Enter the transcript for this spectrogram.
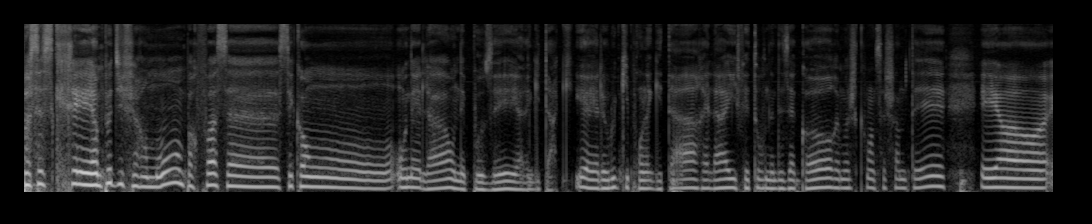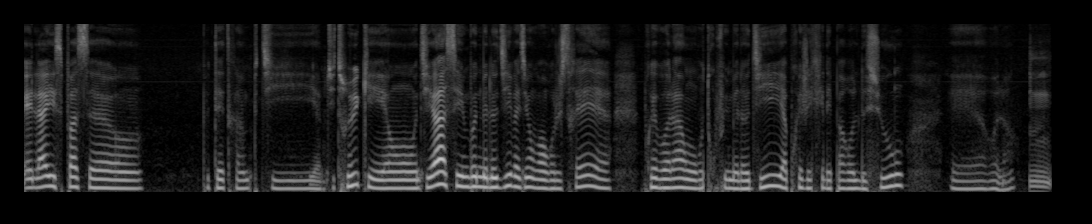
Bah, ça se crée un peu différemment. Parfois, c'est quand on, est là, on est posé, à la guitare. qui- Il y a Louis qui prend la guitare, et là, il fait tourner des accords, et moi, je commence à chanter. Et, euh, et là, il se passe peut-être un petit, un petit truc, et on dit Ah, c'est une bonne mélodie, vas-y, on va enregistrer. Après, voilà, on retrouve une mélodie. Après, j'écris les paroles dessous. Et voilà. Hum,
